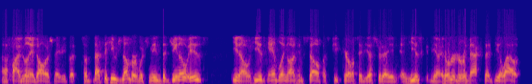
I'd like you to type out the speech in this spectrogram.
uh, five million dollars maybe. But so that's a huge number, which means that Geno is you know, he is gambling on himself, as Pete Carroll said yesterday, and, and he is, you know, in order to really max that deal out,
